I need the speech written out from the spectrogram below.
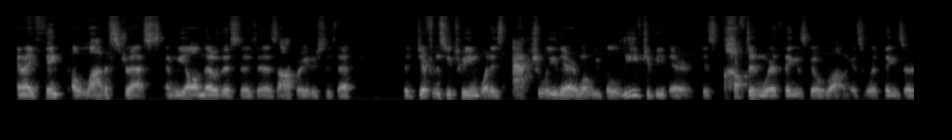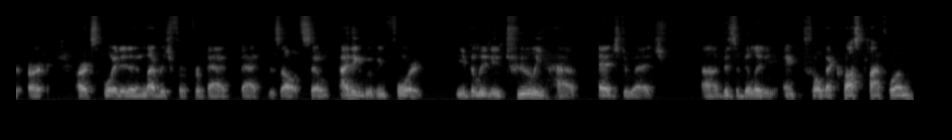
And I think a lot of stress, and we all know this as, as operators, is that the difference between what is actually there and what we believe to be there is often where things go wrong. It's where things are, are, are exploited and leveraged for, for bad, bad results. So I think moving forward, the ability to truly have edge to edge uh, visibility and control. That cross platform,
